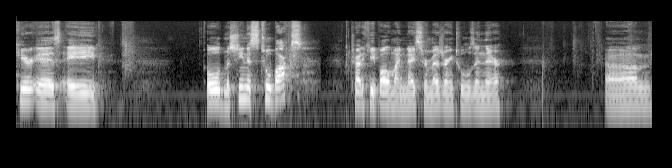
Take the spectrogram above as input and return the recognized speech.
here is a old machinist toolbox. Try to keep all my nicer measuring tools in there. Um,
